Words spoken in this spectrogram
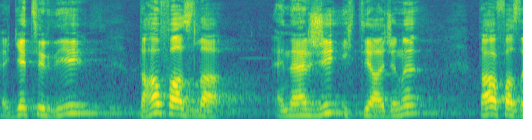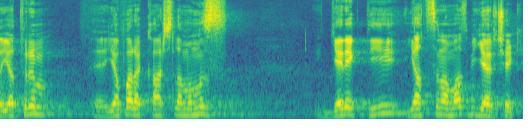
e, getirdiği daha fazla enerji ihtiyacını daha fazla yatırım e, yaparak karşılamamız gerektiği yatsınamaz bir gerçek.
